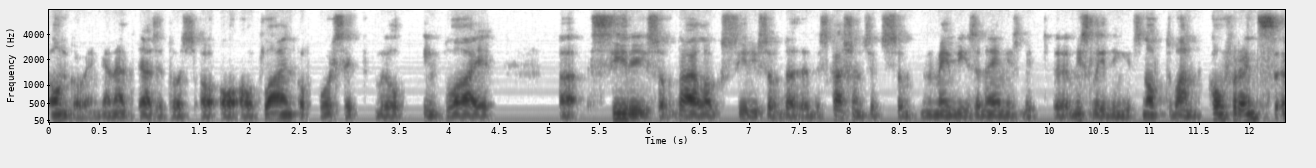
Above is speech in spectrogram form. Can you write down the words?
ongoing. And as it was outlined, of course, it will imply a series of dialogues, series of discussions. It's um, maybe the name is a bit misleading. It's not one conference.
